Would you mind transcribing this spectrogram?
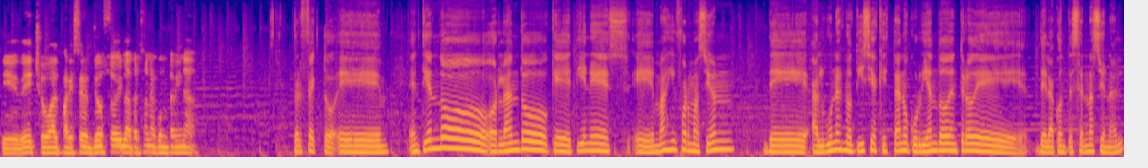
De hecho, al parecer, yo soy la persona contaminada. Perfecto. eh, entiendo, Orlando, que tienes eh, más información de algunas noticias que están ocurriendo dentro de, del acontecer nacional.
